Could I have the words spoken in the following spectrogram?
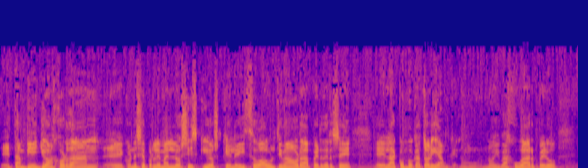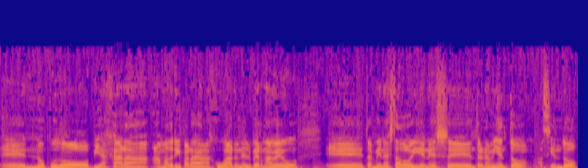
Eh, también Joan Jordán, eh, con ese problema en los isquios que le hizo a última hora perderse eh, la convocatoria, aunque no, no, iba a jugar, pero no pudo viajar a, a, Madrid para jugar en el Bernabéu. también ha estado hoy en ese entrenamiento haciendo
